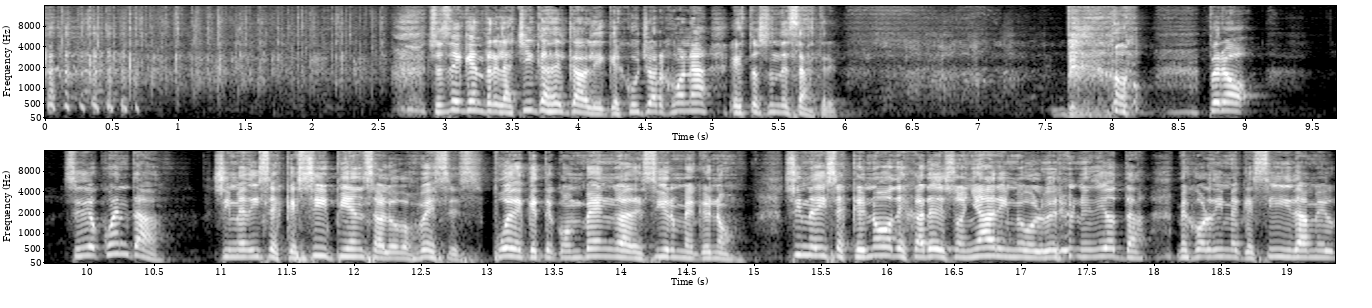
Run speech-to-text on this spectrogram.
Yo sé que entre las chicas del cable y que escucho a Arjona, esto es un desastre. Pero, ¿se dio cuenta? Si me dices que sí, piénsalo dos veces. Puede que te convenga decirme que no. Si me dices que no, dejaré de soñar y me volveré un idiota. Mejor dime que sí, dame,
